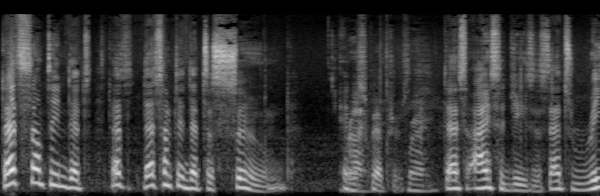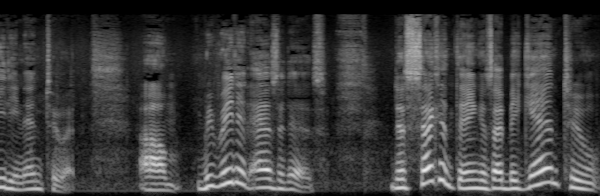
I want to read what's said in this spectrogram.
that's something that's that's that's something that's assumed in Right, the scriptures. right. That's eisegesis. That's reading into it. Um, we read it as it is. The second thing is I began to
